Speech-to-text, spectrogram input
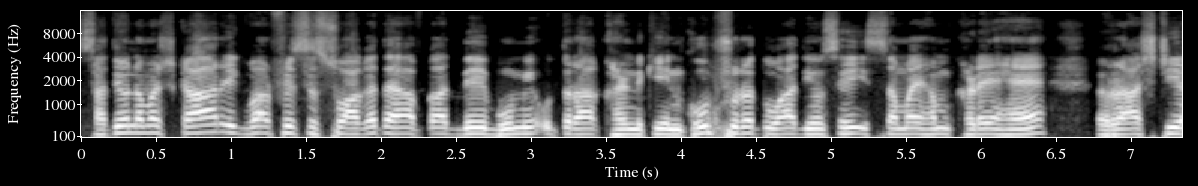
साथियों, नमस्कार। एक बार फिर से स्वागत है आपका देवभूमि उत्तराखंड की इन खूबसूरत वादियों से। इस समय हम खड़े हैं राष्ट्रीय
